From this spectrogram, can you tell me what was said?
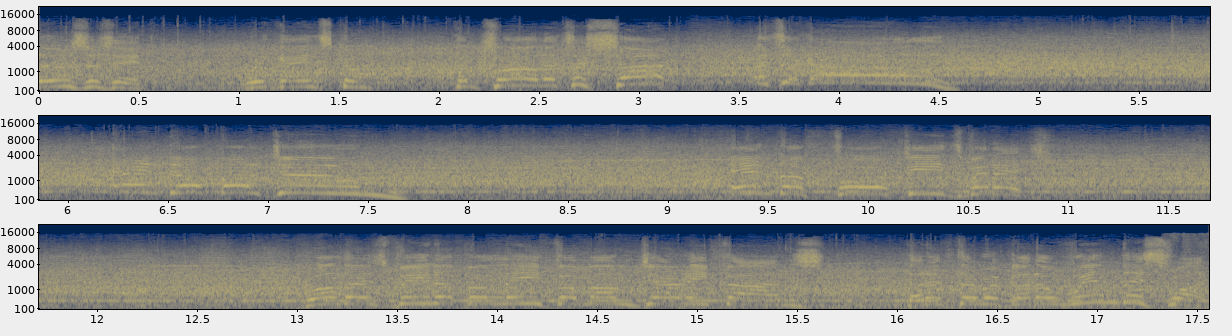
loses it, regains control. It's a shot. It's a goal! Enda Muldoon in the 14th minute. Well, there's been a belief among Derry fans that if they were going to win this one,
